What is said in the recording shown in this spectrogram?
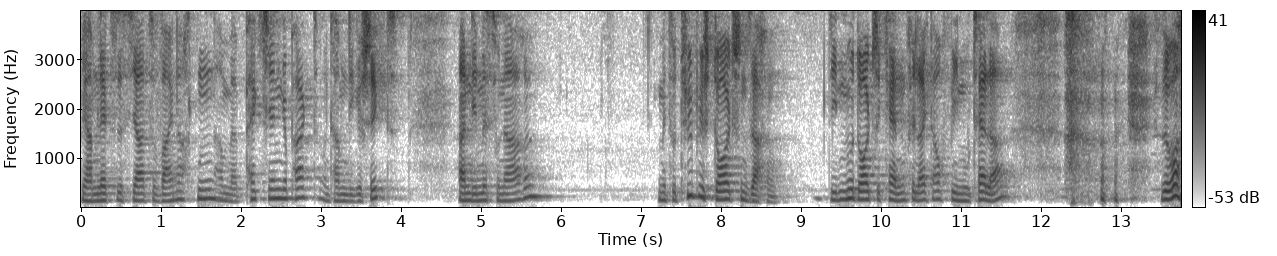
Wir haben letztes Jahr zu Weihnachten haben wir Päckchen gepackt und haben die geschickt an die Missionare mit so typisch deutschen Sachen, die nur Deutsche kennen, vielleicht auch wie Nutella. so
